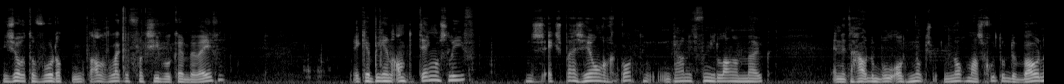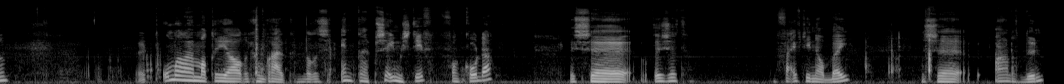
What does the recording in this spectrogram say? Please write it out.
Die zorgt ervoor dat alles lekker flexibel kan bewegen. Ik heb hier een anti-tangle sleeve. Is expres heel erg kort. Ik hou niet van die lange meuk. En het houdt de boel ook nog, nogmaals goed op de bodem. Het onderlijnmateriaal dat ik gebruik, dat is Entrap semi-stiff van Corda. Dus uh, wat is het? 15 lb. Dus uh, aardig dun.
